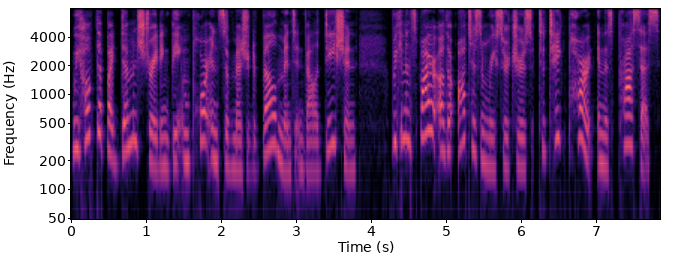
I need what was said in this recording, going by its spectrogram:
We hope that by demonstrating the importance of measure development and validation, we can inspire other autism researchers to take part in this process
